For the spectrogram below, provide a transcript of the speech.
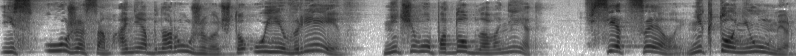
И с ужасом они обнаруживают, что у евреев ничего подобного нет. Все целы, никто не умер.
